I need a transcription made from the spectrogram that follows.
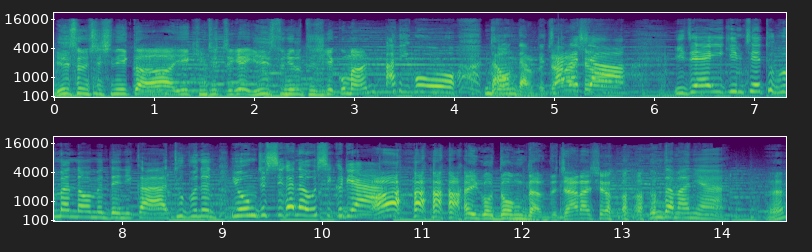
일순 씨시니까 이 김치찌개 일순위로 드시겠구만. 아이고 농담도 농담도 잘하셔. 이제 이 김치에 두부만 넣으면 되니까 두부는 용주 씨가 넣으시그랴. 아, 아이고, 농담도 잘하셔. 농담 아니야. 에?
